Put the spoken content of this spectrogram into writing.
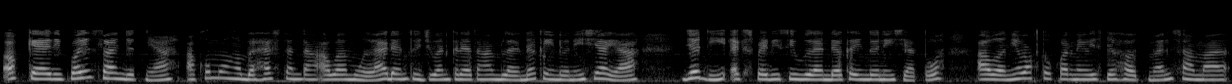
Oke, di poin selanjutnya, aku mau ngebahas tentang awal mula dan tujuan kedatangan Belanda ke Indonesia ya. Jadi, ekspedisi Belanda ke Indonesia tuh awalnya waktu Cornelis de Houtman sama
